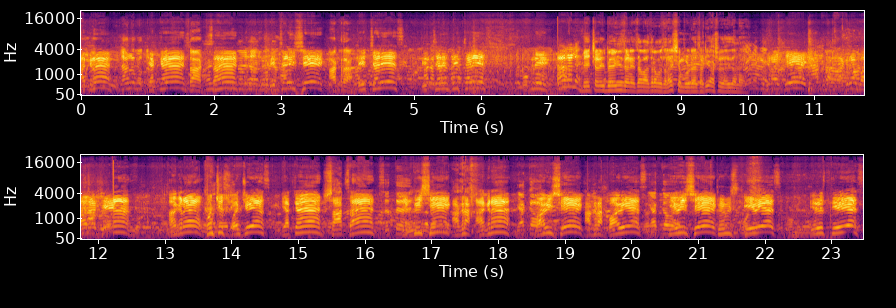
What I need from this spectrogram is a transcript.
अकरा. एकावन्न साठ. साठ बेचाळीसशे अकरा. बेचाळीस बेचाळीस बेचाळीस. बेचाळीस बेळीस बाजारभाव झाला. आहे शंभर रुपयांसाठी अशोधाई बाराशे अकरा पंचवीस. पंचवीस एकावन्न सात सात एकवीसशे अकरा अकरा बावीसशे अकरा बावीस तेवीसशे तेवीस तेवीस. तेवीस तेवीस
